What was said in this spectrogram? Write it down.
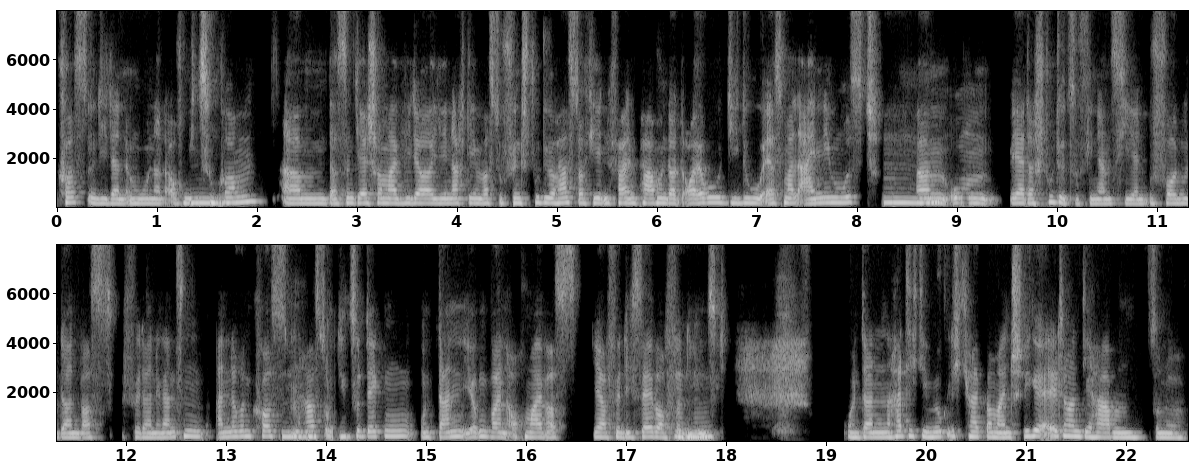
Kosten, die dann im Monat auf mich mhm. zukommen. Ähm, das sind ja schon mal wieder, je nachdem, was du für ein Studio hast, auf jeden Fall ein paar hundert Euro, die du erstmal einnehmen musst, mhm. ähm, um ja das Studio zu finanzieren, bevor du dann was für deine ganzen anderen Kosten mhm. hast, um die zu decken und dann irgendwann auch mal was ja für dich selber verdienst. Mhm. Und dann hatte ich die Möglichkeit bei meinen Schwiegereltern, die haben so eine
